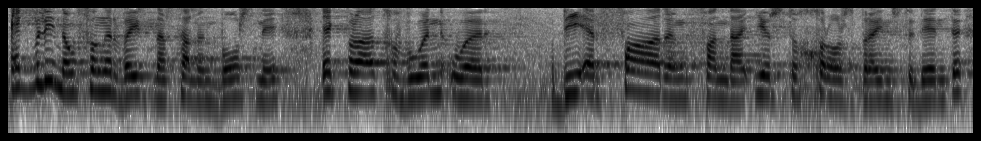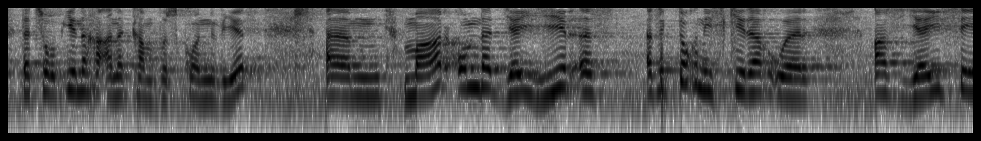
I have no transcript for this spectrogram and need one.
Ek wil nie nou vinger wys na Stellenbosch nie. Ek praat gewoon oor die ervaring van daai eerste grosbrein studente dat sou op enige ander kampus kon wees. Ehm um, maar omdat jy hier is, as ek tog nie skieurig oor as jy sê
